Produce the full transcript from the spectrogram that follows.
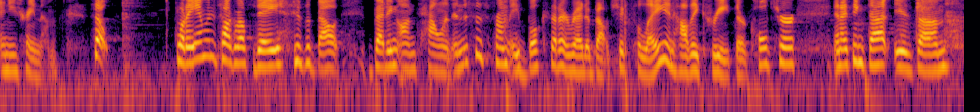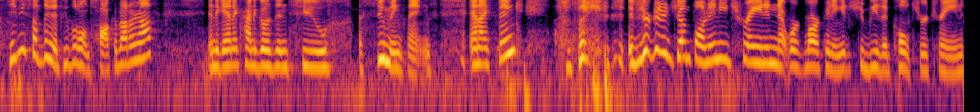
and you train them. So, what I am going to talk about today is about betting on talent. And this is from a book that I read about Chick fil A and how they create their culture. And I think that is um, maybe something that people don't talk about enough. And again, it kind of goes into assuming things. And I think like, if you're going to jump on any train in network marketing, it should be the culture train.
